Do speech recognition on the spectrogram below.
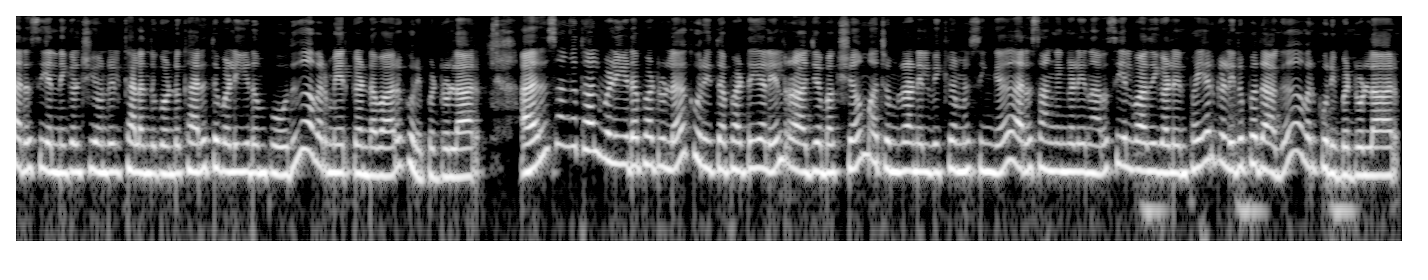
அரசியல் நிகழ்ச்சி ஒன்றில் கலந்து கொண்டு கருத்து வெளியிடும் போது அவர் மேற்கண்டவாறு குறிப்பிட்டுள்ளார். அரசாங்கத்தால் வெளியிடப்பட்டுள்ள குறித்த பட்டியலில் ராஜபக்ஷ மற்றும் ரணில் விக்ரமசிங்க அரசாங்கங்களின் அரசியல்வாதிகளின் பெயர்கள் இருப்பதாக அவர் குறிப்பிட்டுள்ளார்.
